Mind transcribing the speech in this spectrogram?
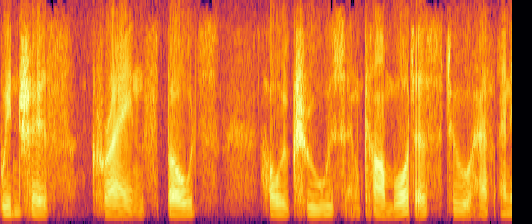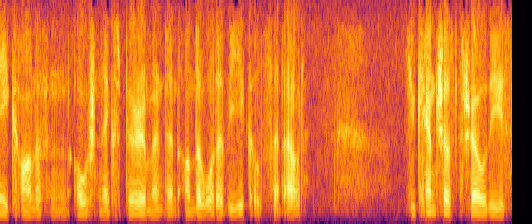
winches, cranes, boats, whole crews, and calm waters to have any kind of an ocean experiment and underwater vehicle set out, you can just throw these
